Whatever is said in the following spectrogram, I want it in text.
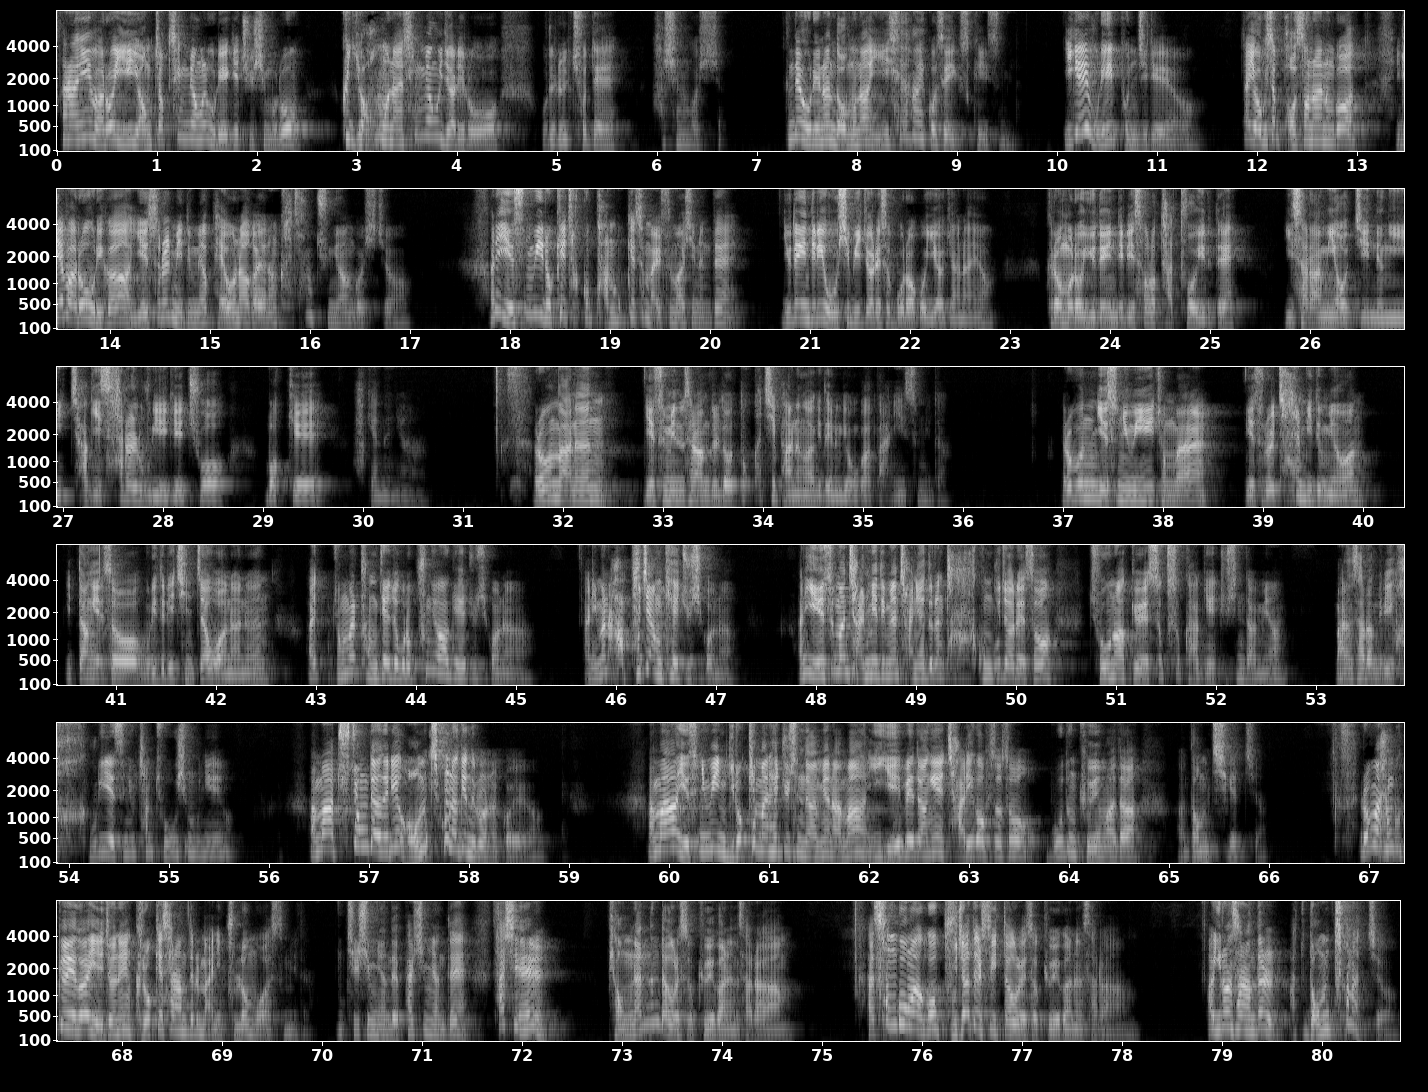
하나님이 바로 이 영적 생명을 우리에게 주심으로 그 영원한 생명의 자리로 우리를 초대하시는 것이죠. 근데 우리는 너무나 이 세상의 것에 익숙해 있습니다. 이게 우리의 본질이에요. 여기서 벗어나는 것, 이게 바로 우리가 예수를 믿으며 배워나가야 하는 가장 중요한 것이죠. 아니, 예수님이 이렇게 자꾸 반복해서 말씀하시는데 유대인들이 52절에서 뭐라고 이야기하나요? 그러므로 유대인들이 서로 다투어 이르되 이 사람이 어찌 능히 자기 살을 우리에게 주어 먹게 하겠느냐. 여러분, 많은 예수 믿는 사람들도 똑같이 반응하게 되는 경우가 많이 있습니다. 여러분, 예수님이 정말 예수를 잘 믿으면 이 땅에서 우리들이 진짜 원하는 정말 경제적으로 풍요하게 해주시거나 아니면 아프지 않게 해주시거나 아니 예수만 잘 믿으면 자녀들은 다 공부 잘해서 좋은 학교에 쑥쑥 가게 해주신다면 많은 사람들이 우리 예수님 참 좋으신 분이에요. 아마 추종자들이 엄청나게 늘어날 거예요. 아마 예수님이 이렇게만 해주신다면 아마 이 예배당에 자리가 없어서 모든 교회마다 넘치겠죠. 여러분 한국 교회가 예전에 그렇게 사람들을 많이 불러 모았습니다. 70년대, 80년대 사실 병 낫는다고 그래서 교회 가는 사람, 아, 성공하고 부자 될 수 있다고 그래서 교회 가는 사람, 아, 이런 사람들 아주 넘쳐났죠.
